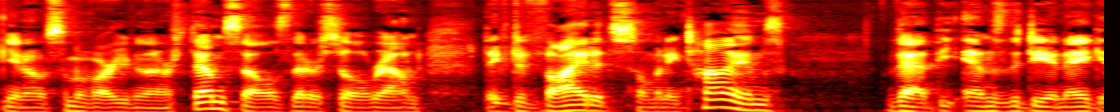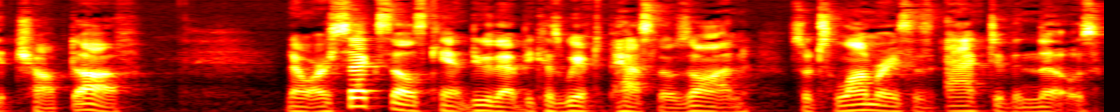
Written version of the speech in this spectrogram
you know some of our even our stem cells that are still around, they've divided so many times that the ends of the DNA get chopped off. Now our sex cells can't do that because we have to pass those on. So telomerase is active in those.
